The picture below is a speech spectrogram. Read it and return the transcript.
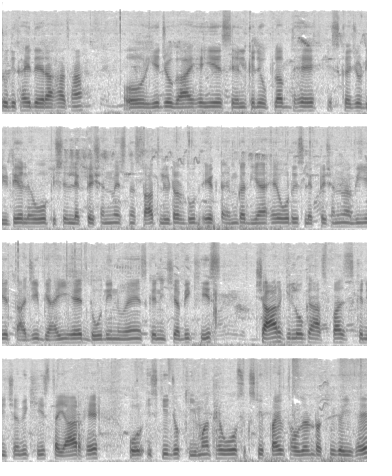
जो दिखाई दे रहा था, और ये जो गाय है, ये सेल के लिए उपलब्ध है। इसका जो डिटेल है, वो पिछले इलेक्ट्रेशन में इसने सात लीटर दूध एक टाइम का दिया है, और इस इलेक्ट्रेशन में अभी ये ताज़ी ब्याही है, दो दिन हुए हैं, इसके नीचे अभी खीस चार किलो के आसपास इसके नीचे भी खींच तैयार है और इसकी जो कीमत है वो सिक्सटी फाइव थाउज़ेंड रखी गई है।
